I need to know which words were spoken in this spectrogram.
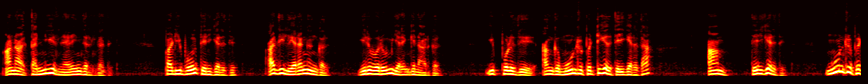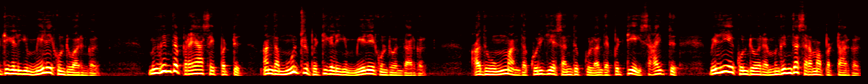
ஆனால் தண்ணீர் நிறைந்திருந்தது. படி போல் தெரிகிறது. அதில் இறங்குங்கள். இருவரும் இறங்கினார்கள். இப்பொழுது அங்கு மூன்று பெட்டிகள் தெரிகிறதா? ஆம் தெரிகிறது. மூன்று பெட்டிகளையும் மேலே கொண்டு வாருங்கள். மிகுந்த பிரயாசைப்பட்டு அந்த மூன்று பெட்டிகளையும் மேலே கொண்டு வந்தார்கள். அதுவும் அந்த குறுகிய சந்துக்குள் அந்த பெட்டியை சாய்த்து வெளியே கொண்டு வர மிகுந்த சிரமப்பட்டார்கள்.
